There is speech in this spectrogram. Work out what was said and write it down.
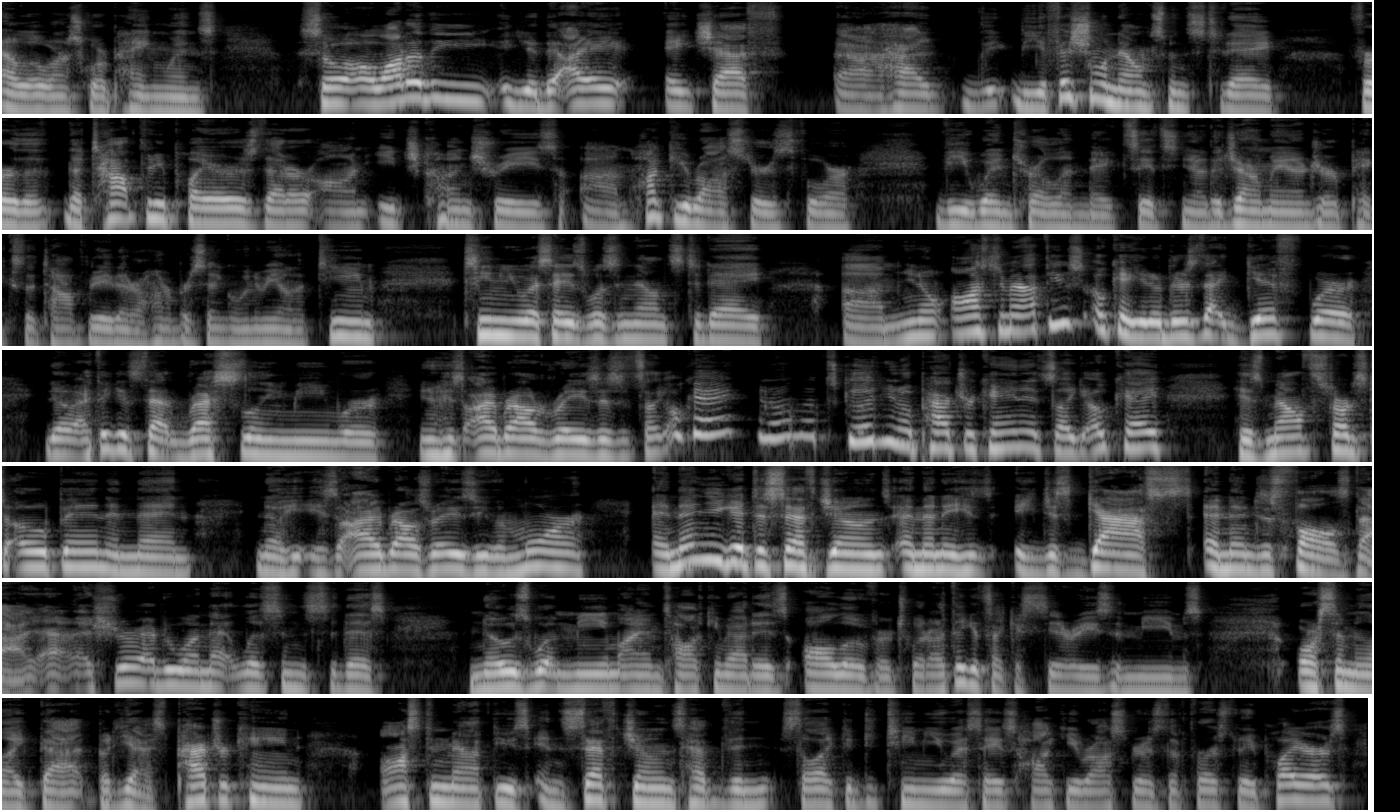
LO underscore Penguins. So a lot of the the IHF uh, had the, the official announcements today for the, the top three players that are on each country's um, hockey rosters for the Winter Olympics. It's, you know, the general manager picks the top three that are 100% going to be on the team. Team USA's was announced today. Um, you know, Auston Matthews, okay, you know, there's that gif where, you know, I think it's that wrestling meme where, you know, his eyebrow raises. It's like, okay, you know, that's good. You know, Patrick Kane, it's like, okay, his mouth starts to open and then, you know, his eyebrows raise even more. And then you get to Seth Jones, and then he's he just gasps and then just falls back. I'm sure everyone that listens to this knows what meme I am talking about is all over Twitter. I think it's like a series of memes or something like that. But yes, Patrick Kane, Auston Matthews, and Seth Jones have been selected to Team USA's hockey roster as the first three players.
